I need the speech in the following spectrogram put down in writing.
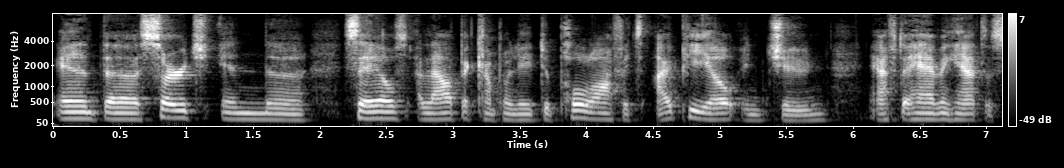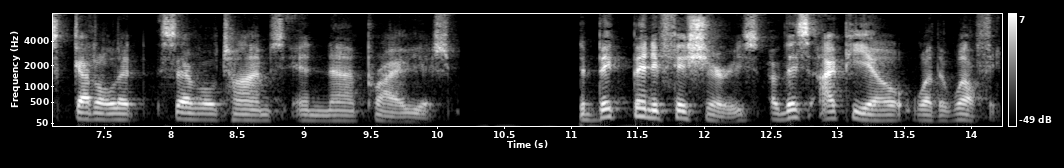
and the surge in uh, sales allowed the company to pull off its IPO in June after having had to scuttle it several times in uh, prior years. The big beneficiaries of this IPO were the wealthy,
